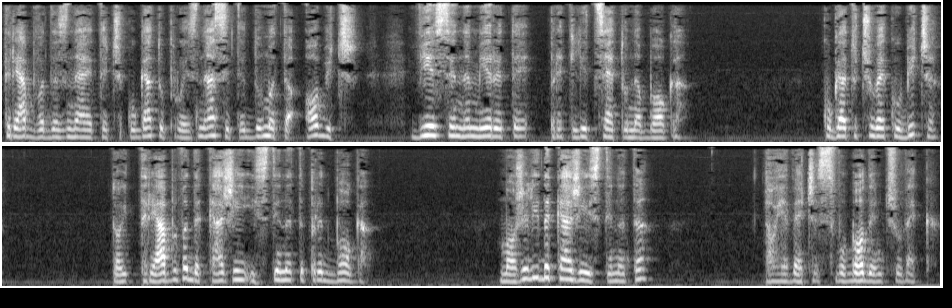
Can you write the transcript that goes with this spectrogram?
Трябва да знаете, че когато произнасяте думата обич, вие се намирате пред лицето на Бога. Когато човек обича, той трябва да каже истината пред Бога. Може ли да каже истината? Той е вече свободен човек.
